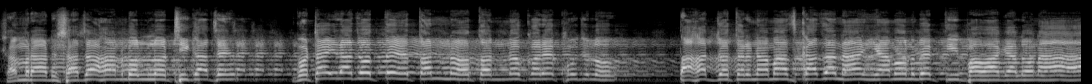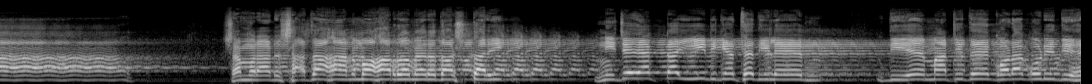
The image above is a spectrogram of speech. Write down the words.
সম্রাট শাহজাহান বলল, ঠিক আছে। গোটাই রাজত্বে তন্ন তন্ন করে খুঁজলো। তাহাজ্জতের নামাজ কাজা নাই, এমন ব্যক্তি পাওয়া গেল না। সম্রাট শাহজাহান মহরমের দশ তারিখ নিজে একটা ইট গেঁথে দিলেন, দিয়ে মাটিতে গড়াগড়ি দিয়ে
